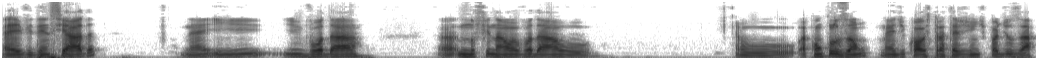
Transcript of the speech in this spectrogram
é evidenciada, né? E, e vou dar ah, no final eu vou dar o, o, a conclusão né, de qual estratégia a gente pode usar.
